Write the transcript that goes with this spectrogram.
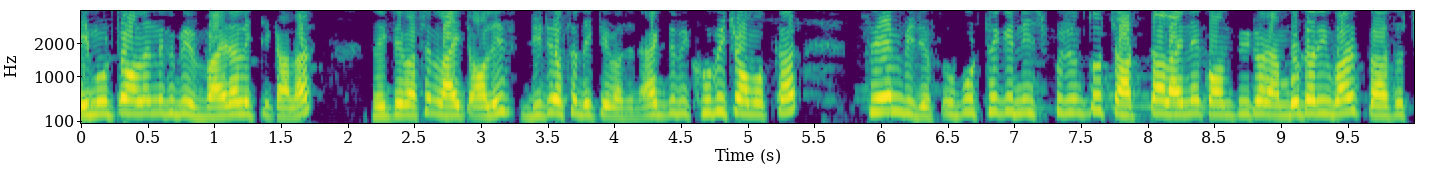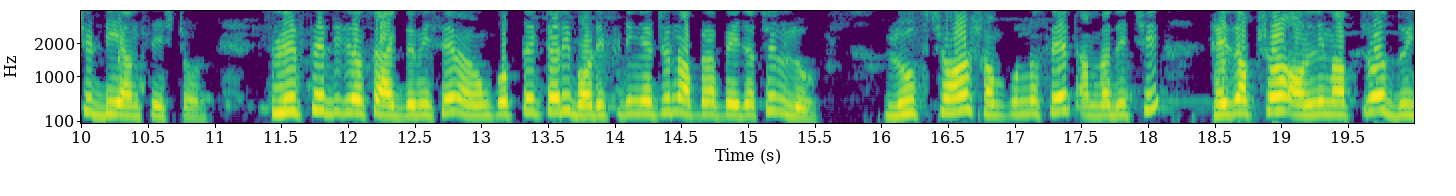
এই মুহূর্তে অনলাইনে খুবই ভাইরাল একটি কালার দেখতে পাচ্ছেন লাইট অলিভ ডিটেলসে দেখতে পাচ্ছেন, একদমই খুবই চমৎকার সেম ডিটেলস উপর থেকে নিচ পর্যন্ত চারটা লাইনে কম্পিউটার এম্ব্রয়ডারি ওয়ার্ক প্লাস হচ্ছে ডিএমসি স্টোন স্লিভস এর ডিটেলস একদমই সেম এবং প্রত্যেকটারই বডি ফিটিং এর জন্য আপনারা পেয়ে যাচ্ছেন লুফ লুফ সহ সম্পূর্ণ সেট আমরা দিচ্ছি হেজাব সহ অনলি মাত্র দুই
